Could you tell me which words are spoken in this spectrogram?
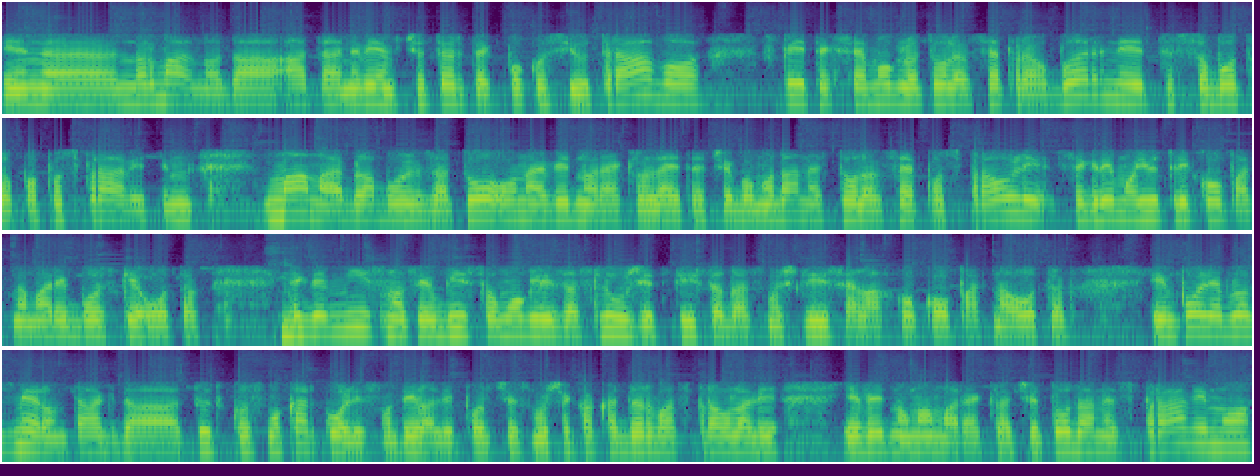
In uh, normalno, da Ata, ne vem, v četrtek pokosil travo, v petek se je moglo tole vse preobrniti, v soboto pa pospraviti. In mama je bila bolj za to, ona je vedno rekla, lejte, če bomo danes tole vse pospravili, se gremo jutri kopati na Mariborski otok. Tako da mi smo se v bistvu mogli zaslužiti tisto, da smo šli se lahko kopati na otok. In pol je bilo zmerom tako, da tudi ko smo karkoli smo delali, pol, če smo še kakšna drva spravljali, je vedno mama rekla, če to danes spravimo,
